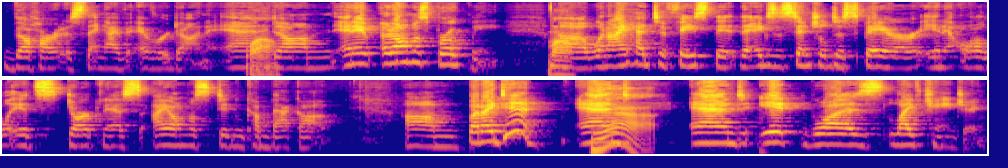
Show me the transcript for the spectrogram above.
the hardest thing I've ever done, and wow. um, and it, it almost broke me. Wow. Uh, when I had to face the, the existential despair in all its darkness, I almost didn't come back up. Um, but I did, and yeah. and it was life changing.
